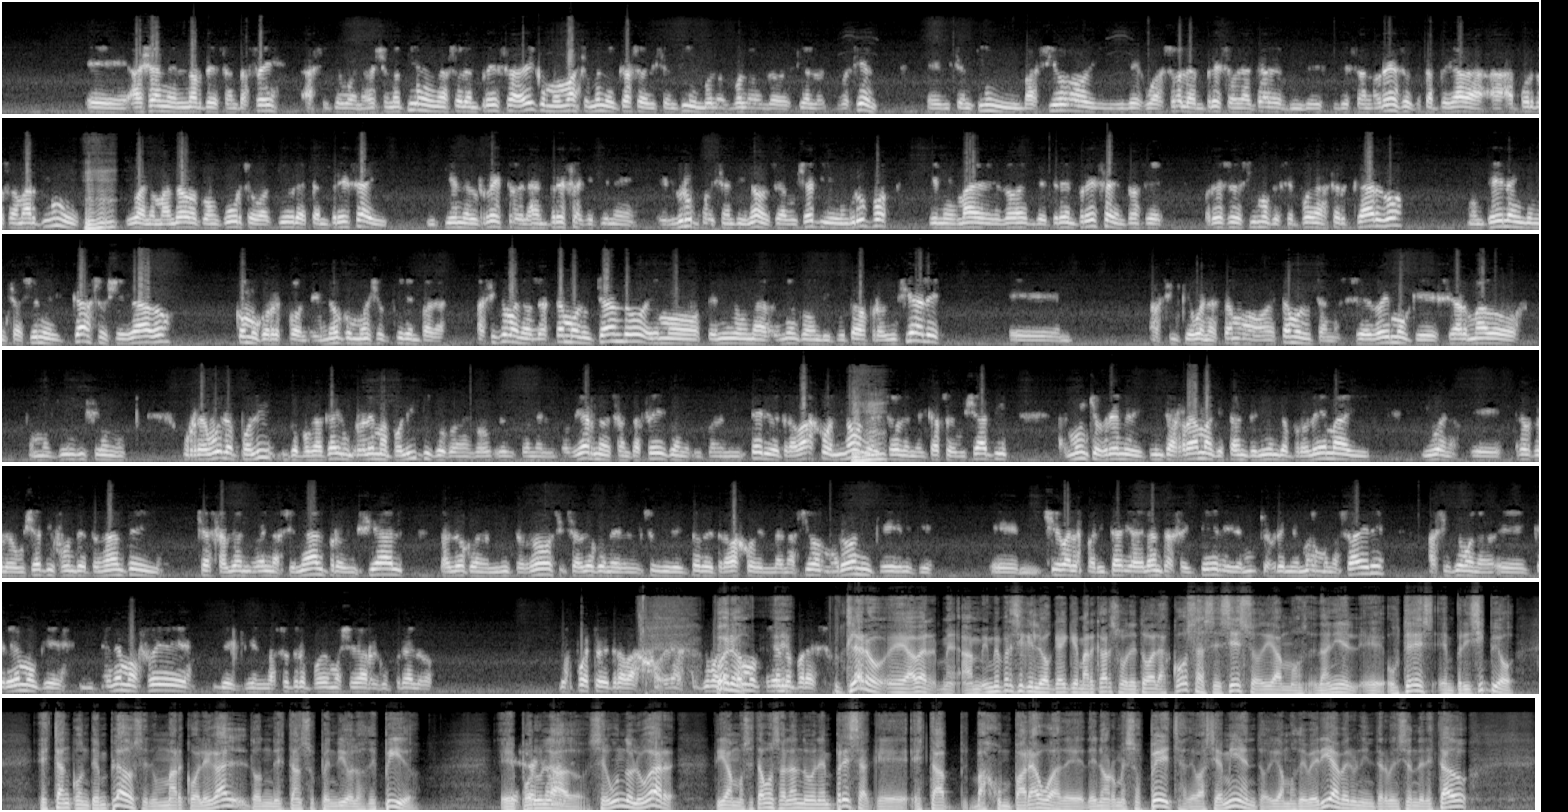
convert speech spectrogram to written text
eh, allá en el norte de Santa Fe, así que bueno, ellos no tienen una sola empresa, es como más o menos el caso de Vicentín, vos, lo, decías recién, eh, Vicentín vació y desguazó la empresa de acá de, San Lorenzo, que está pegada a, Puerto San Martín, y, bueno, mandó a concurso o a quiebra esta empresa y y tiene el resto de las empresas que tiene el grupo Vicentino. O sea, Bullati es un grupo, tiene más de, dos, de tres empresas, entonces por eso decimos que se pueden hacer cargo de la indemnización en el caso llegado como corresponde, no como ellos quieren pagar. Así que bueno, la estamos luchando, hemos tenido una reunión con diputados provinciales, eh, así que bueno, estamos estamos luchando. Sabemos que se ha armado, como quien dice, un, un revuelo político, porque acá hay un problema político con el, con el gobierno de Santa Fe y con, con, el Ministerio de Trabajo, no solo en el caso de Bullati, hay muchos gremios de distintas ramas que están teniendo problemas y, y bueno, eh, creo que lo de Bullati fue un detonante y ya se habló a nivel nacional, provincial, se habló con el ministro Rossi, se habló con el subdirector de Trabajo de la Nación, Moroni, que es el que eh, lleva las paritarias adelante a Aceitera y de muchos gremios más en Buenos Aires, Así que bueno, eh, creemos que y tenemos fe de que nosotros podemos llegar a recuperar los, los puestos de trabajo. Así que bueno, estamos peleando eh, para eso. Claro, eh, a ver, a mí me parece que lo que hay que marcar sobre todas las cosas es eso, digamos, Daniel. ustedes, en principio, están contemplados en un marco legal donde están suspendidos los despidos, por un lado. Segundo lugar, digamos, estamos hablando de una empresa que está bajo un paraguas de, enormes sospechas, de vaciamiento, digamos, debería haber una intervención del Estado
